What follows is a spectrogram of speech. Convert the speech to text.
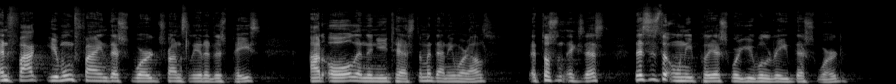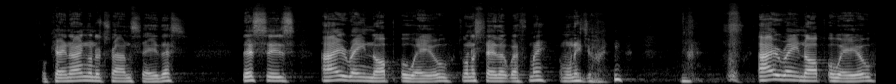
In fact, you won't find this word translated as peace at all in the New Testament anywhere else. It doesn't exist. This is the only place where you will read this word. Okay, now I'm going to try and say this. This is eirene oeo. Do you want to say that with me? I'm only joking. eirene oeo.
